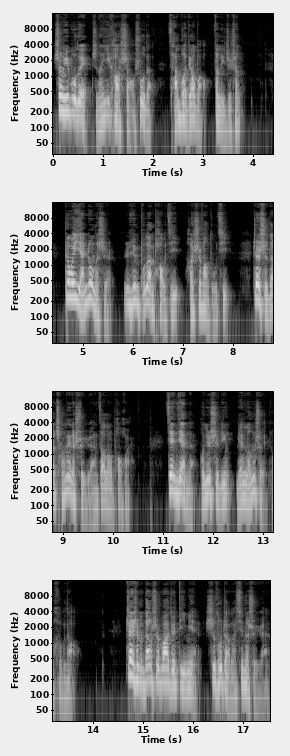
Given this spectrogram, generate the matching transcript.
剩余部队只能依靠少数的残破碉堡奋力支撑。更为严重的是，日军不断炮击和释放毒气，这使得城内的水源遭到了破坏。渐渐的，国军士兵连冷水都喝不到。战士们当时挖掘地面，试图找到新的水源，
